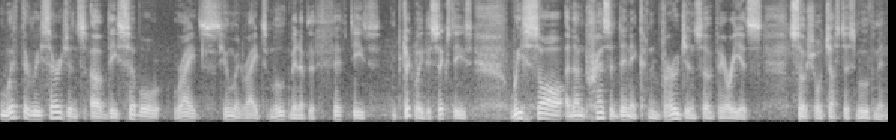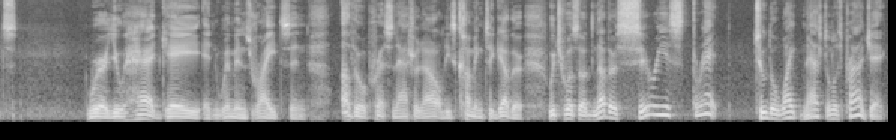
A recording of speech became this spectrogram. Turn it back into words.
with the resurgence of the civil rights, human rights movement of the 50s, and particularly the 60s, we saw an unprecedented convergence of various social justice movements where you had gay and women's rights and other oppressed nationalities coming together, which was another serious threat to the white nationalist project.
